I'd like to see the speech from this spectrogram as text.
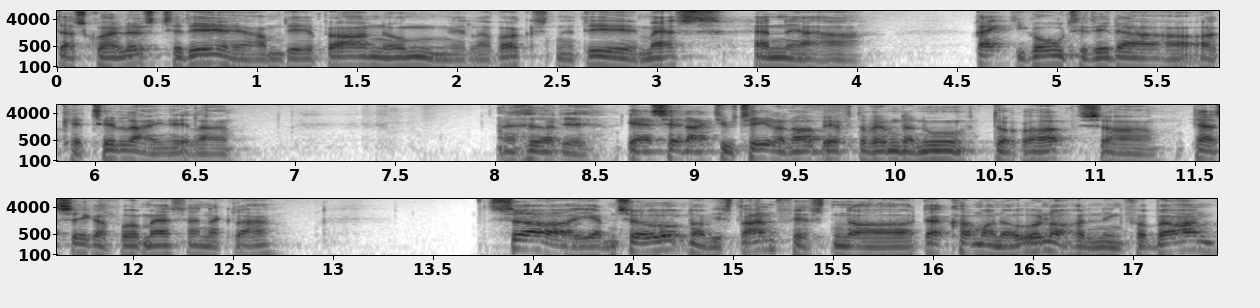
der skulle have lyst til det, om det er børn, unge eller voksne, det er Mads. Han er rigtig god til det der og, og kan tilegne, eller hvad hedder det, jeg sætter aktiviteterne op efter, hvem der nu dukker op, så jeg er sikker på, at Mads han er klar. Så, jamen, så åbner vi strandfesten, og der kommer noget underholdning for børn.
